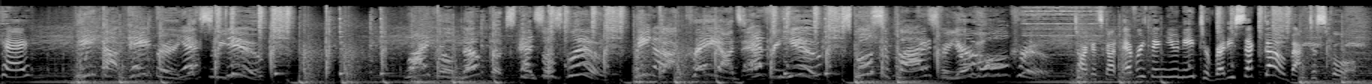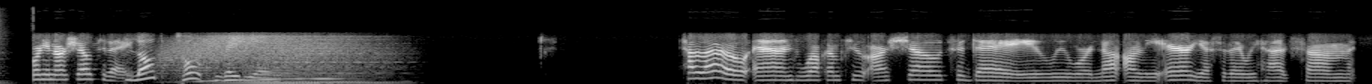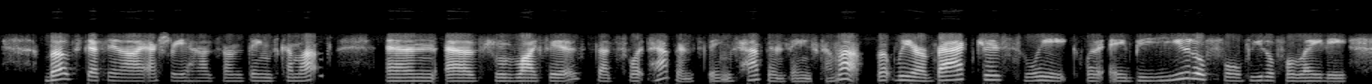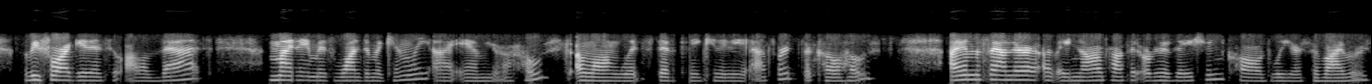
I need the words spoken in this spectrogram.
Okay. We got paper, yes we do. Wide rule notebooks, pencils, glue. We got crayons every hue. School supplies for your whole crew. Target's got everything you need to ready, set, go back to school. Morning our show today. Blog Talk Radio. Hello and welcome to our show today. We were not on the air yesterday. We had some, both Stephanie and I actually had some things come up. And as life is, that's what happens. Things happen, things come up. But we are back this week with a beautiful, beautiful lady. Before I get into all of that, my name is Wanda McKinley. I am your host, along with Stephanie Kennedy Effort, the co host. I am the founder of a nonprofit organization called We Are Survivors.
